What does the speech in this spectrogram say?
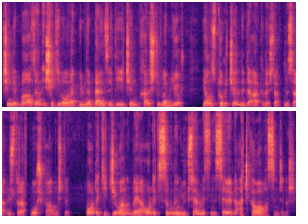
Şimdi bazen şekil olarak birbirine benzediği için karıştırılabiliyor. Yalnız Torricelli'de arkadaşlar mesela üst taraf boş kalmıştı. Oradaki civanın veya oradaki sıvının yükselmesinin sebebi açık hava basıncıdır.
